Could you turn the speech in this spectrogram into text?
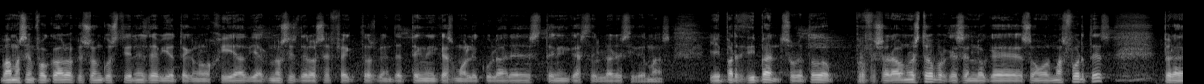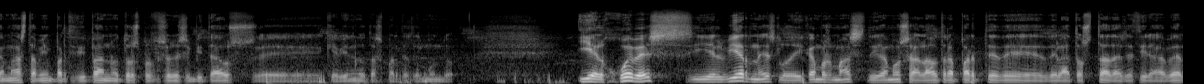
vamos enfocado a lo que son cuestiones de biotecnología, diagnosis de los efectos mediante técnicas moleculares, técnicas celulares y demás. Y ahí participan, sobre todo, profesorado nuestro, porque es en lo que somos más fuertes, pero además también participan otros profesores invitados eh, que vienen de otras partes del mundo. Y el jueves y el viernes lo dedicamos más, digamos, a la otra parte de, la tostada, es decir, a ver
